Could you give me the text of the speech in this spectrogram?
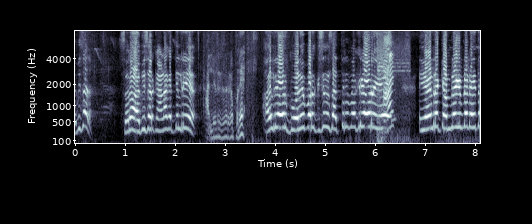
ಅಭಿ ಸರ್. ಸರ ಅಭಿ ಸರ್ ಕಾಣಕತ್ತಿಲ್ರಿ. ಅಲ್ಲೇನ್ರಿ ಸರ್ ಅಲ್ರಿ ಅವ್ರು ಗೋಳಿ ಬರ್ಕಿಸಿನ ಸತ್ತಿರ್ಬೇಕ್ರಿ ಅವ್ರು. ಅವ್ರ ಏನ್ರ ಕಂಪ್ಲೇಂಟ್ ಗಿಂಪ್ಲೇಂಟ್ ಐತ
